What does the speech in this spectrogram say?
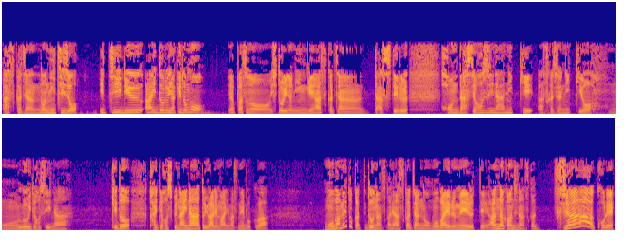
アスカちゃんの日常、一流アイドルやけども、やっぱその、一人の人間アスカちゃん出してる、本出してほしいな、日記。アスカちゃん日記を、もう動いてほしいな。けど、書いてほしくないな、というあれもありますね、僕は。モバメとかってどうなんですかね？アスカちゃんのモバイルメールってあんな感じなんですか？じゃあ、これ、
